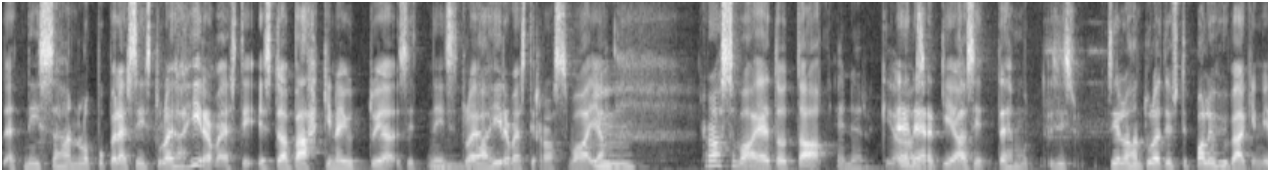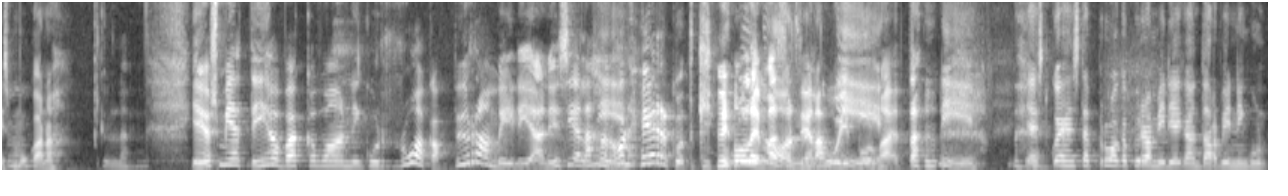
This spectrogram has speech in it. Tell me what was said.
Että niissähän loppupeleissä niistä tulee ihan hirveästi. Ja sitten on pähkinäjuttuja, sit, niin sit tulee ihan hirveästi rasvaa ja, mm. rasvaa ja tota, Energiaa. energiaa sitten. Mutta siis siellähän tulee tietysti paljon hyvääkin niissä Mm. mm. mukana. Kyllä. Ja jos miettii ihan vaikka vaan niinku ruokapyramidia, niin siellähän Niin. on herkutkin olemassa on, siellä huipulla. niin. Että... Niin. Ja sitten kun eihän sitä ruokapyramidiakaan tarvii, niin kun,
